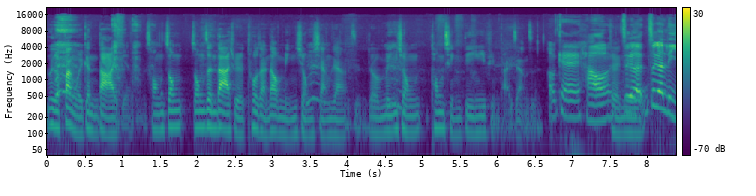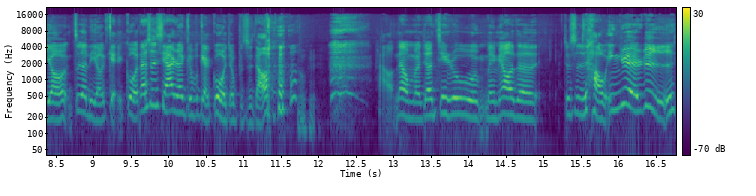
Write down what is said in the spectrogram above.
那个范围更大一点，从中中正大学拓展到民雄乡这样子，就民雄通勤第一品牌这样子。OK，好，对这个、这个理由这个理由给过，但是其他人给不给过我就不知道了。OK，好，那我们就进入美妙的，就是好音乐日。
